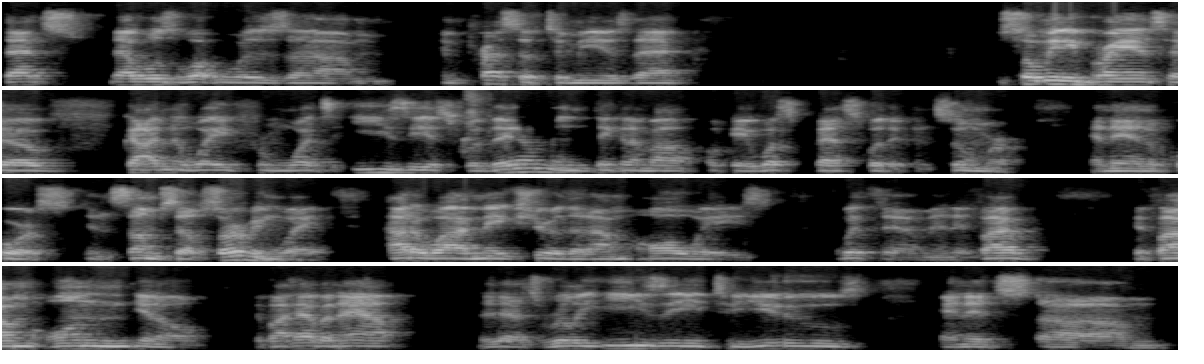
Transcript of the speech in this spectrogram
that's that was what was um, impressive to me is that so many brands have gotten away from what's easiest for them and thinking about okay, what's best for the consumer, and then of course in some self-serving way, how do I make sure that I'm always with them? And if I if I'm on, you know, if I have an app that's really easy to use and it's um,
